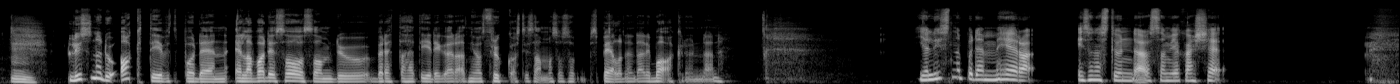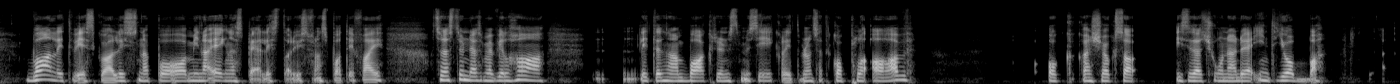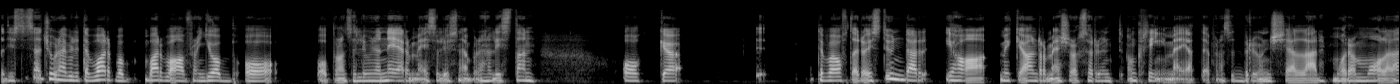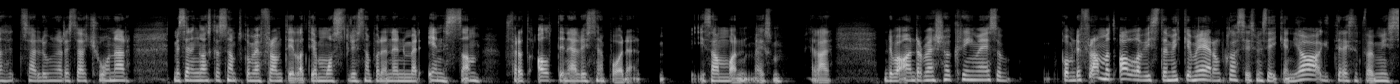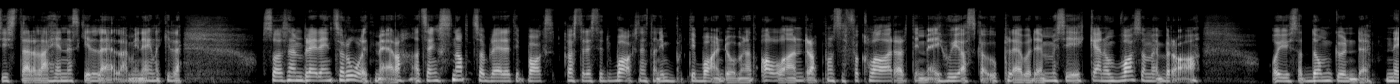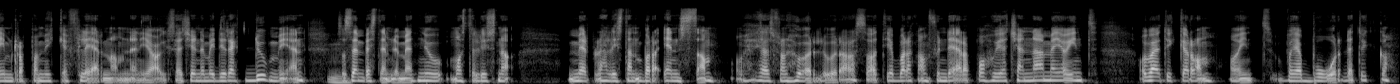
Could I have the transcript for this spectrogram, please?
Lyssnar du aktivt på den eller var det så som du berättade här tidigare att ni åt frukost tillsammans och så spelade den där i bakgrunden? Jag lyssnar på den mera i sådana stunder som jag kanske vanligtvis skulle lyssna på mina egna spellistor just från Spotify. Sådana stunder som jag vill ha lite sån bakgrundsmusik och lite på något sätt koppla av. Och kanske också i situationer då jag inte jobbar. Just i situationer jag vill lite varva, varva av från jobb och, och på något sätt lugna ner mig så lyssnar jag på den här listan. Och eh, det var ofta då i stunder jag har mycket andra människor också runt omkring mig. Att det är på något sätt brunch eller morgonmål eller så här lugnare situationer. Men sen ganska snabbt kom jag fram till att jag måste lyssna på den ännu mer ensam. För att alltid när jag lyssnar på den i samband med, liksom, eller när det var andra människor kring mig så kom det fram att alla visste mycket mer om klassisk musik än jag. Till exempel min syster eller hennes kille eller min egna kille. Så sen blev det inte så roligt mera. Att sen snabbt så blev det tillbaks, kastades det tillbaks nästan till barndomen. Att alla andra på något sätt förklarar till mig hur jag ska uppleva den musiken och vad som är bra. Och just att de kunde namedroppa mycket fler namn än jag. Så jag kände mig direkt dum igen. Så sen bestämde jag mig att nu måste jag lyssna mer på den här listan bara ensam. Och helt från hörlurar. Så att jag bara kan fundera på hur jag känner mig och, inte, och vad jag tycker om. Och inte vad jag borde tycka.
